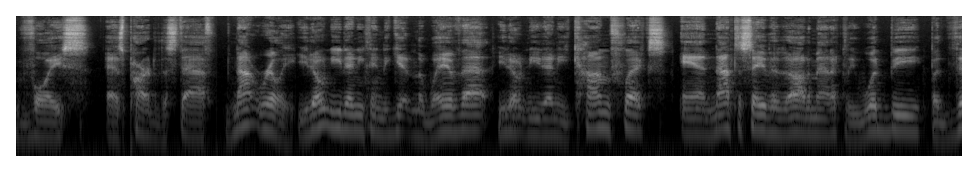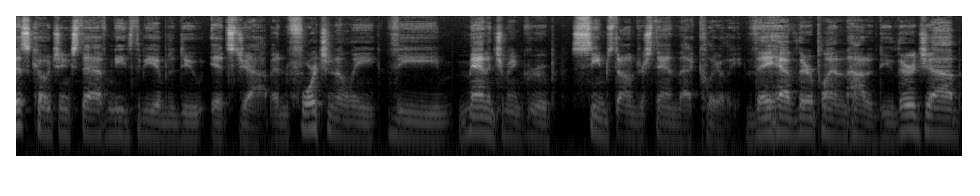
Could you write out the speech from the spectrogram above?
voice as part of the staff. Not really. You don't need anything to get in the way of that. You don't need any conflicts. And not to say that it automatically would be, but this coaching staff needs to be able to do its job. And fortunately, the management group seems to understand that clearly. They have their plan on how to do their job.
